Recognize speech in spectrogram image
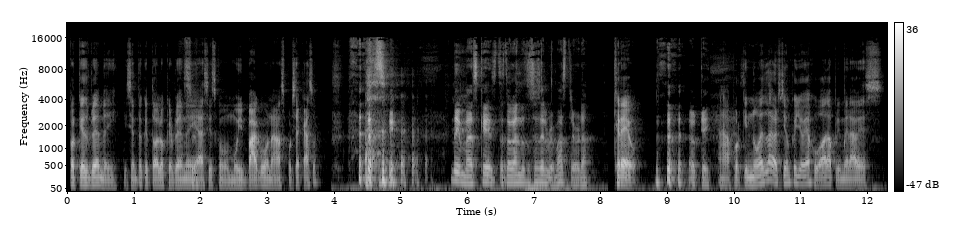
porque es Remedy, y siento que todo lo que Remedy hace es como muy vago, nada más por si acaso. sí. Ni más que estás tocando entonces el remaster, ¿verdad? Creo. ok. Ah, porque no es la versión que yo había jugado la primera vez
